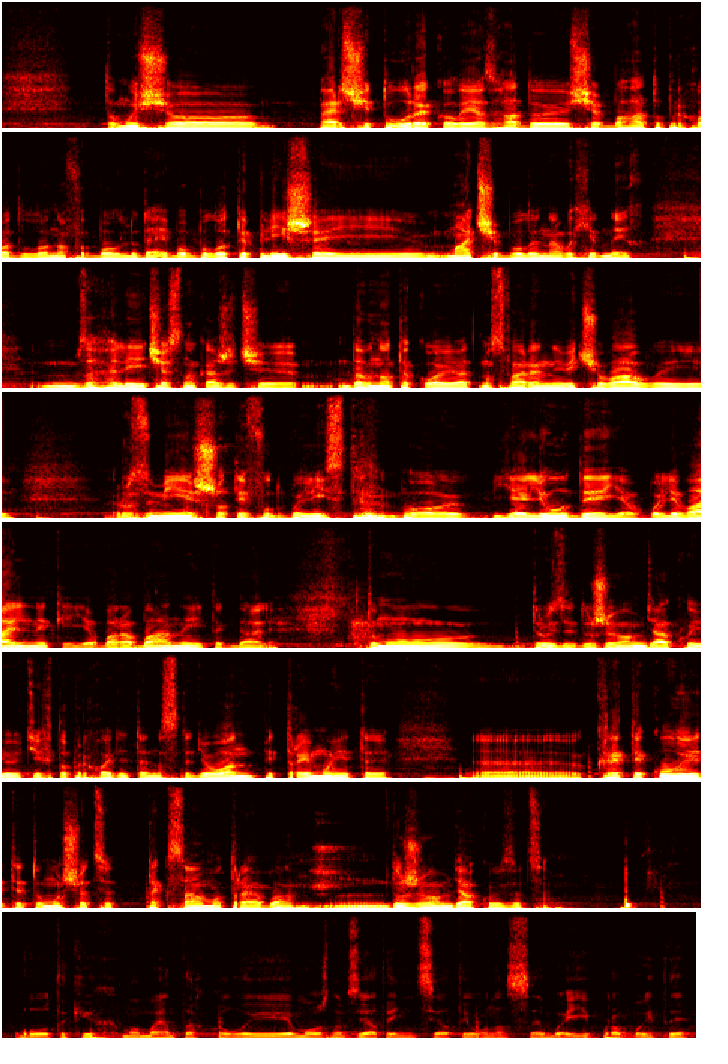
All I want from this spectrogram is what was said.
Тому що перші тури, коли я згадую, ще багато приходило на футбол людей, бо було тепліше і матчі були на вихідних. Взагалі, чесно кажучи, давно такої атмосфери не відчував і розумієш, що ти футболіст, бо є люди, є вболівальники, є барабани і так далі. Тому, друзі, дуже вам дякую. Ті, хто приходите на стадіон, підтримуєте, е, критикуєте, тому що це так само треба. Дуже вам дякую за це. У таких моментах, коли можна взяти ініціативу на себе і пробити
